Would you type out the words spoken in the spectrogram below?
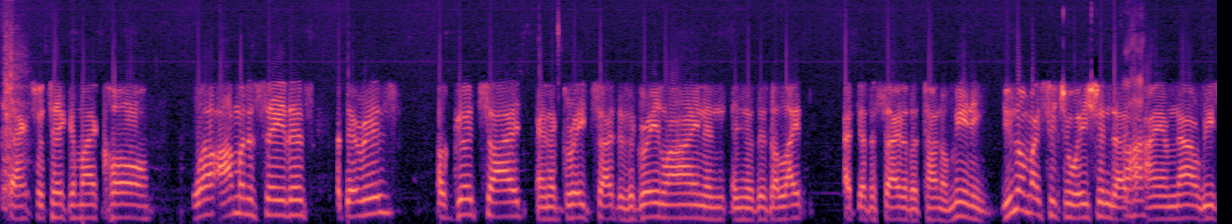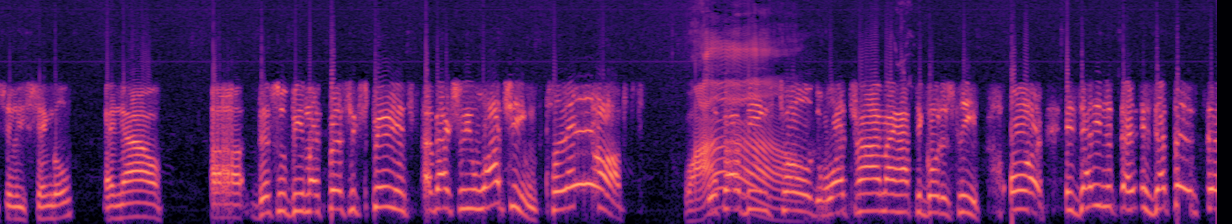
Thanks for taking my call. Well, I'm going to say this: there is a good side and a great side. There's a gray line, and, and you know, there's a light at the other side of the tunnel. Meaning, you know, my situation that Uh-huh. I am now recently single, and now uh, this will be my first experience of actually watching playoffs Wow. without being told what time I have to go to sleep. Or is that in the, is that the, the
